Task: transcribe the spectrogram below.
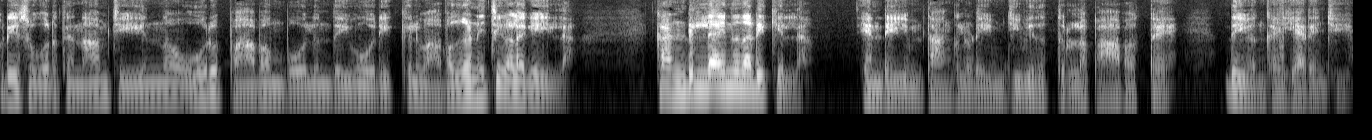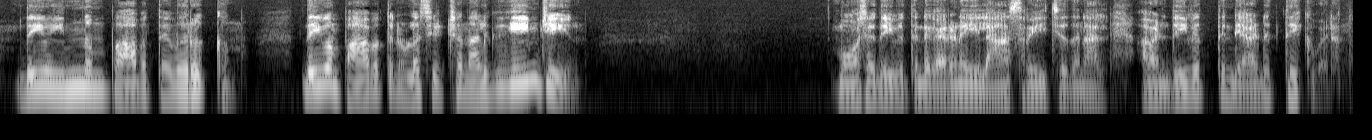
പ്രിയ സുഹൃത്തെ നാം ചെയ്യുന്ന ഒരു പാപം പോലും ദൈവം ഒരിക്കലും അവഗണിച്ച് കളയുകയില്ല. കണ്ടില്ല എന്ന് നടിക്കില്ല. എന്റെയും താങ്കളുടെയും ജീവിതത്തിലുള്ള പാപത്തെ ദൈവം കൈകാര്യം ചെയ്യും. ദൈവം ഇന്നും പാപത്തെ വെറുക്കുന്നു. ദൈവം പാപത്തിനുള്ള ശിക്ഷ നൽകുകയും ചെയ്യുന്നു. മോശ ദൈവത്തിന്റെ കരുണയിൽ ആശ്രയിച്ചതിനാൽ അവൻ ദൈവത്തിന്റെ അടുത്തേക്ക് വരുന്നു.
